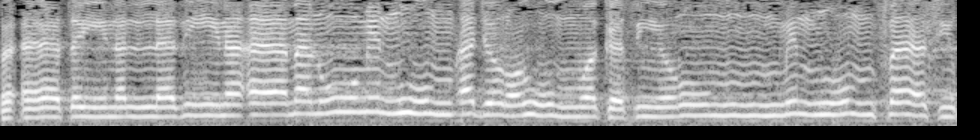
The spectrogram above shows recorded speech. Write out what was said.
فآتينا الذين آمنوا منهم أجرهم وكثير منهم فاسقون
